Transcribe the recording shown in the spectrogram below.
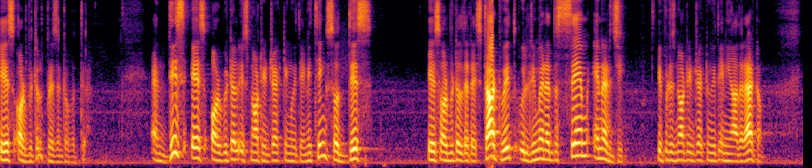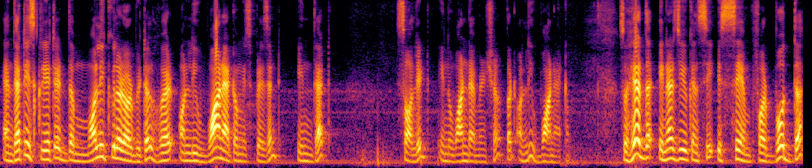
s orbital present over there and this s orbital is not interacting with anything. So, this s orbital that I start with will remain at the same energy if it is not interacting with any other atom and that is created the molecular orbital where only one atom is present in that solid in the one dimensional, but only one atom. So, here the energy you can see is same for both the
